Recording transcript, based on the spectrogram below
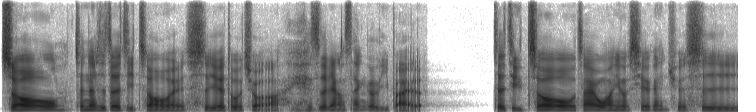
周真的是这几周哎，失业多久了？也是两三个礼拜了。这几周在玩游戏的感觉是，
